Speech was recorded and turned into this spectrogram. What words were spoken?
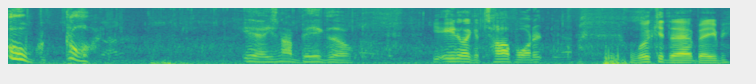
Oh my god! Yeah, he's not big though. He ate it like a top water. Look at that, baby.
